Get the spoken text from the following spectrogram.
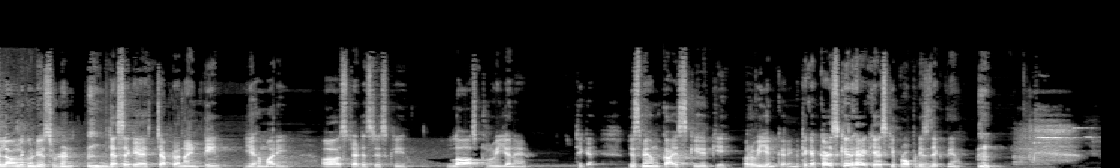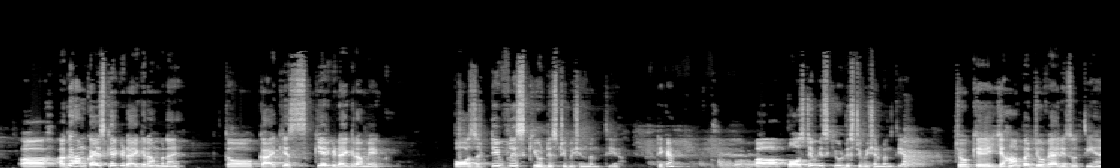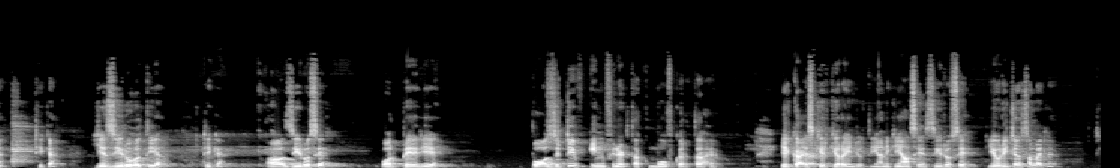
अलैक्म dear student जैसे कि chapter 19 ये हमारी स्टैटिस्टिक्स की लास्ट रिवीजन है ठीक है? जिसमें हम काय स्केयर की रिवीजन करेंगे ठीक है? काय स्केयर है क्या? इसकी प्रॉपर्टीज़ देखते हैं। आ, अगर हम काय स्केयर की डायग्राम बनाएँ तो काय के स्केयर की डायग्राम एक पॉजिटिवली स्क्यू डिस्ट्रीब्यूशन बनती है ठीक है? पॉजिटिवली स्क्यू डिस्ट्रीब्यूशन बनती है जो कि यहाँ पर जो वैल्यूज़ होती हैं ठीक है? ये ज़ीरो होती है, ठीक है? ज़ीरो से, और फिर ये पॉजिटिव इन्फिनिट तक मूव करता है। ये का स्केयर की रेंज होती है, यानी कि यहाँ से ज़ीरो से ये ओरिजिन समझ लें।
